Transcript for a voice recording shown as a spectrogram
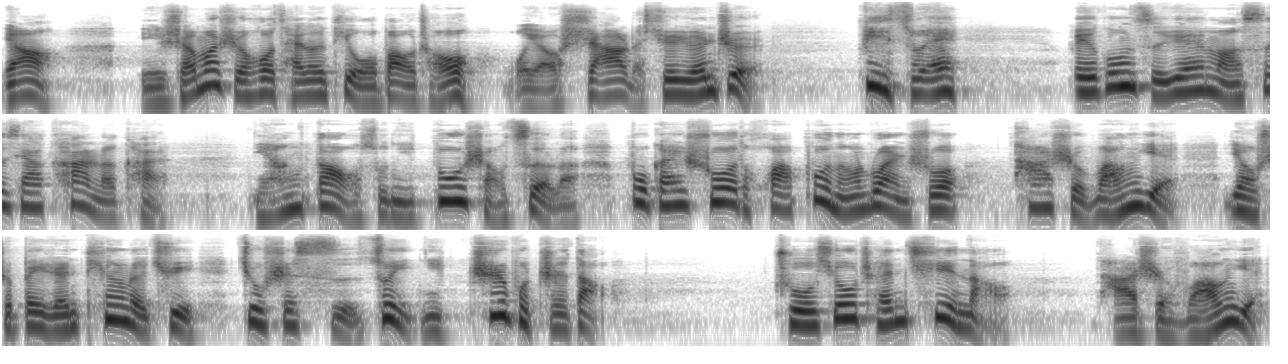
娘，你什么时候才能替我报仇？我要杀了轩辕志！”闭嘴！北宫子渊往四下看了看，娘告诉你多少次了，不该说的话不能乱说。他是王爷，要是被人听了去，就是死罪，你知不知道？楚修尘气恼：“他是王爷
